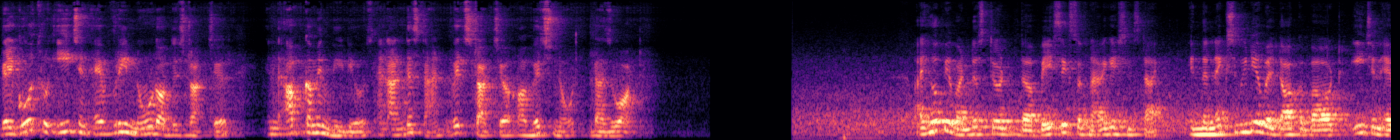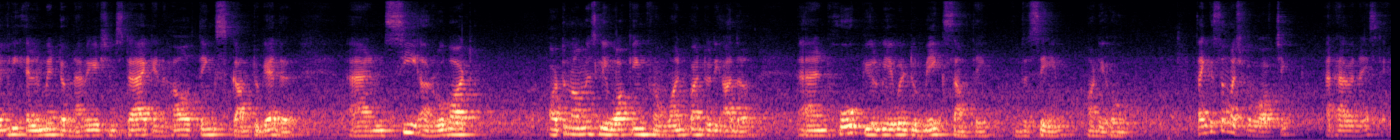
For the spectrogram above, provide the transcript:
We'll go through each and every node of the structure in the upcoming videos and understand which structure or which node does what. I hope you've understood the basics of navigation stack. In the next video we'll talk about each and every element of navigation stack and how things come together and see a robot autonomously walking from one point to the other and hope you'll be able to make something the same on your own. Thank you so much for watching and have a nice day.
